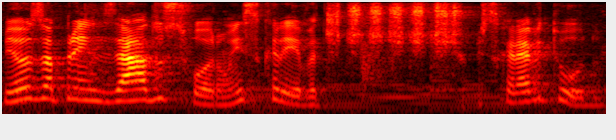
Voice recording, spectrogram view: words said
Meus aprendizados foram: escreva, escreve tudo.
